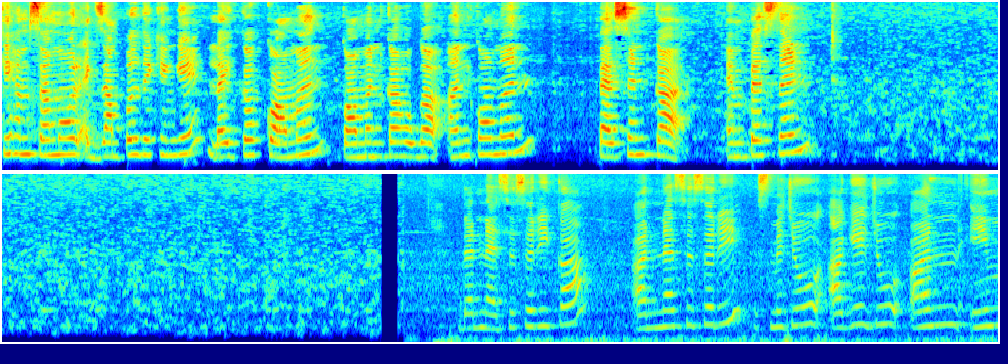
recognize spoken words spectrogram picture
इसके हम सम और एग्ज़ाम्पल देखेंगे लाइक अ कॉमन कॉमन का होगा अनकॉमन पेसेंट का एम्पेसेंट देन नेसेसरी का अननेसेसरी इसमें जो आगे जो अन इम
